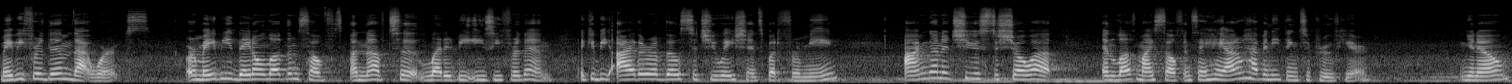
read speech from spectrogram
Maybe for them that works. Or maybe they don't love themselves enough to let it be easy for them. It could be either of those situations, but for me, I'm going to choose to show up and love myself and say, hey, I don't have anything to prove here. You know?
